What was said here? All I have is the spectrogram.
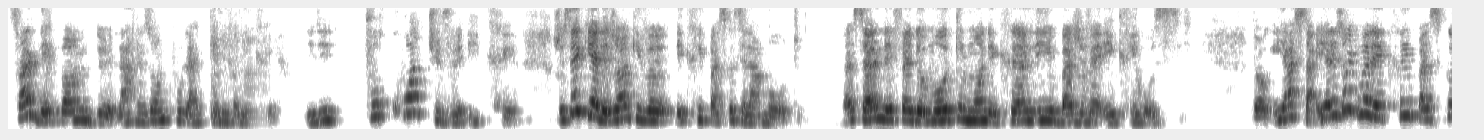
ça dépend de la raison pour laquelle ils veulent mmh écrire. Il dit, pourquoi tu veux écrire? Je sais qu'il y a des gens qui veulent écrire parce que c'est la mode. C'est un effet de mode, tout le monde écrit un livre, bah, je vais écrire aussi. Donc, il y a ça. Il y a des gens qui veulent écrire parce que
